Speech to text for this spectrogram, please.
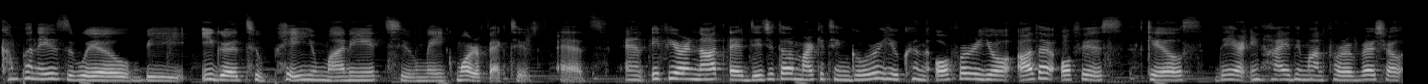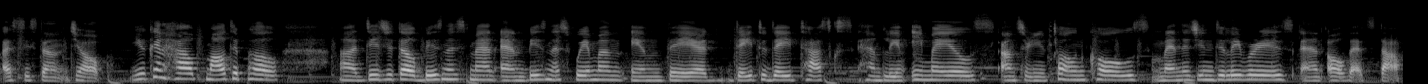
Companies will be eager to pay you money to make more effective ads. And if you're not a digital marketing guru, you can offer your other office skills, they are in high demand for a virtual assistant job. You can help multiple uh, digital businessmen and businesswomen in their day-to-day -day tasks, handling emails, answering phone calls, managing deliveries and all that stuff.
